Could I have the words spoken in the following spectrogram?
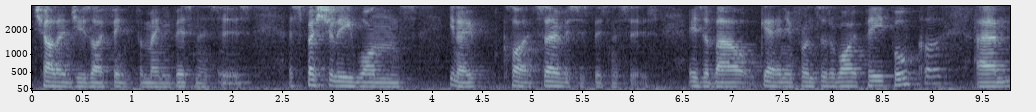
challenges I think for many businesses especially ones you know client services businesses is about getting in front of the right people Of course. um,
